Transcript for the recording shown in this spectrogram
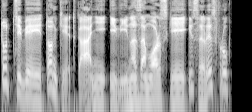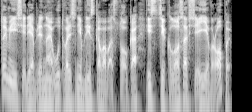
Тут тебе и тонкие ткани, и вина заморские, и сыры с фруктами, и серебряная утварь с неблизкого Востока, и стекло со всей Европы.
